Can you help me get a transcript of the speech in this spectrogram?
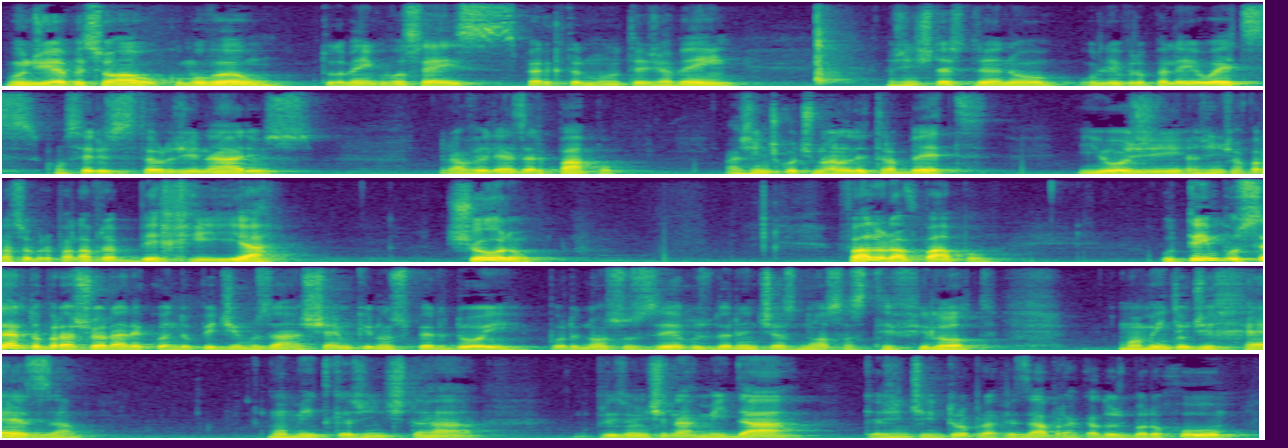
Bom dia pessoal, como vão? Tudo bem com vocês? Espero que todo mundo esteja bem. A gente está estudando o livro Peleuetz, Conselhos Extraordinários, do Papo. A gente continua na letra Bet e hoje a gente vai falar sobre a palavra Bechia, choro. Fala Rav Papo, o tempo certo para chorar é quando pedimos a Hashem que nos perdoe por nossos erros durante as nossas tefilot. Momento de reza, momento que a gente está, principalmente na Amidah, que a gente entrou para rezar para Kadosh Baruch Hu,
